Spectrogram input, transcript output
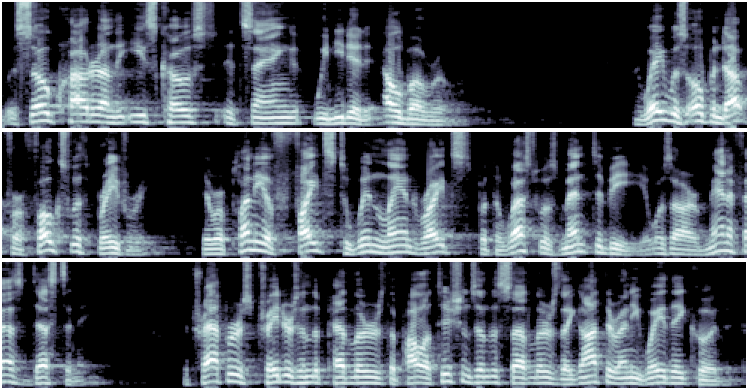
was so crowded on the East Coast, it sang, we needed elbow room. The way was opened up for folks with bravery. There were plenty of fights to win land rights, but the West was meant to be. It was our manifest destiny. The trappers, traders, and the peddlers, the politicians and the settlers, they got there any way they could.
